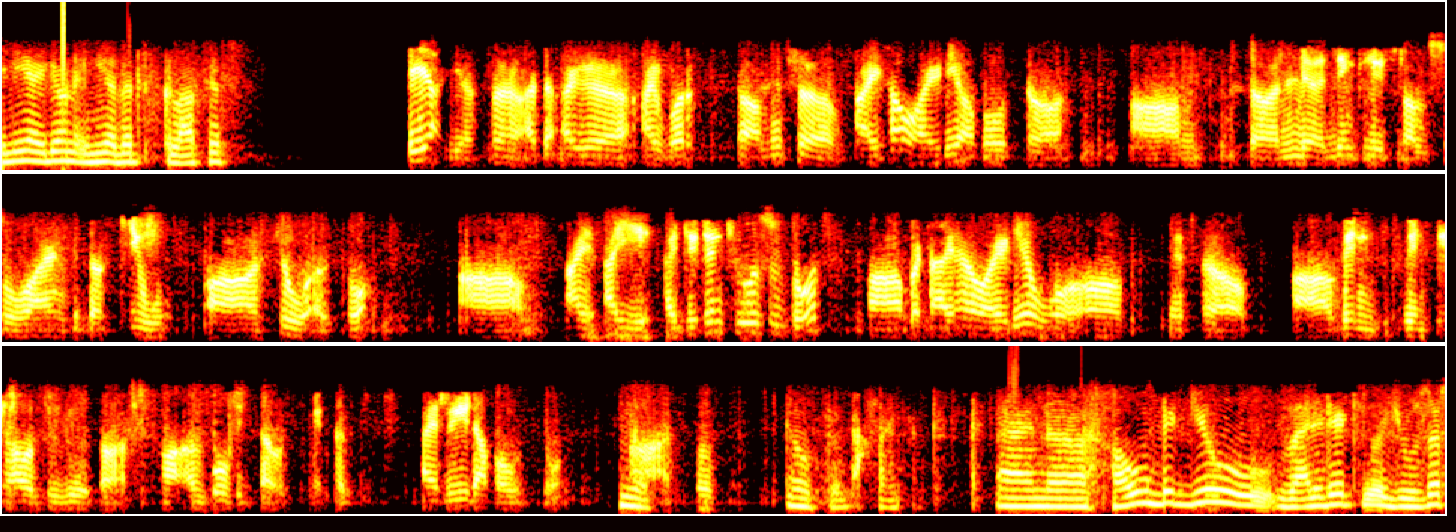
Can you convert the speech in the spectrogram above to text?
any idea on any other classes? Yeah, yes. Uh, I I, uh, I work. Uh, means, uh, I have idea about uh, um, the li- linked list also and the queue uh, queue also. Um, I I I didn't use those, uh, but I have idea uh, yes, uh, when when have to use uh, uh, go with those methods. I read about those. No. Uh, so Okay, fine. And uh, how did you validate your users,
